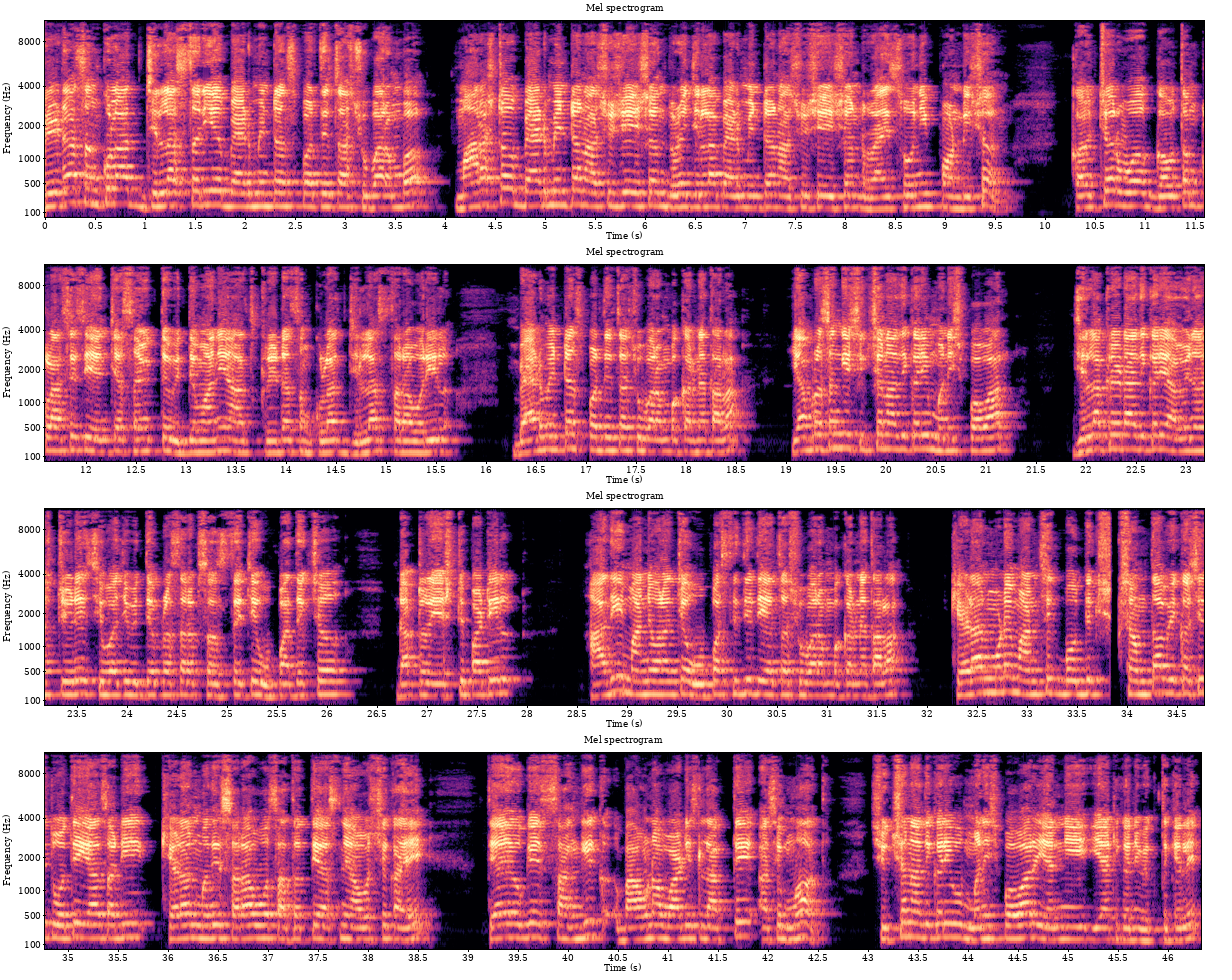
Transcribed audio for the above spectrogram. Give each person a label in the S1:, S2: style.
S1: क्रीडा संकुलात जिल्हास्तरीय बॅडमिंटन स्पर्धेचा शुभारंभ. महाराष्ट्र बॅडमिंटन असोसिएशन धुळे जिल्हा badminton association Raisoni foundation culture व गौतम क्लासेस यांच्या संयुक्त विद्यमाने आज क्रीडा संकुलात जिल्हा स्तरावरील बॅडमिंटन स्पर्धेचा शुभारंभ करण्यात आला. या प्रसंगी शिक्षण अधिकारी मनीष पवार जिल्हा क्रीडा अधिकारी अविनाश टिडे शिवाजी विद्याप्रसारक संस्थेचे उपाध्यक्ष डॉक्टर एस टी पाटील आदी मान्यवरांच्या उपस्थितीत याचा शुभारंभ करण्यात आला. खेळांमुळे मानसिक बौद्धिक क्षमता विकसित होते यासाठी खेळांमध्ये सराव व सातत्य असणे आवश्यक आहे. त्यायोगे सांघिक भावना वाढीस लागते असे मत शिक्षण अधिकारी व मनीष पवार यांनी या ठिकाणी व्यक्त केले.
